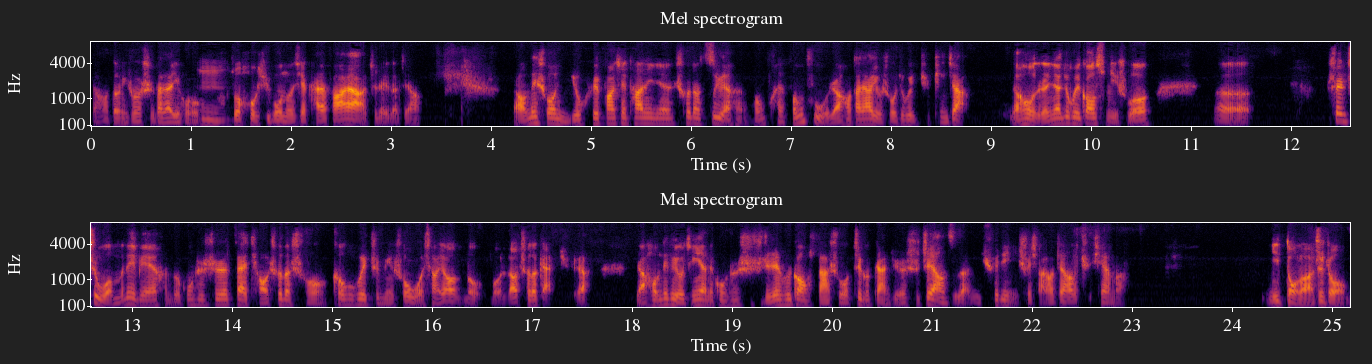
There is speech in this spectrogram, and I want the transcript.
然后等于说是大家以后嗯做后续功能一些开发呀之类的这样。然后那时候你就会发现他那件车的资源很丰很丰富，然后大家有时候就会去评价，然后人家就会告诉你说，呃，甚至我们那边很多工程师在调车的时候，客户会指明说我想要某某辆车的感觉，然后那个有经验的工程师直接会告诉他说这个感觉是这样子的，你确定你是想要这样的曲线吗？你懂了这种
